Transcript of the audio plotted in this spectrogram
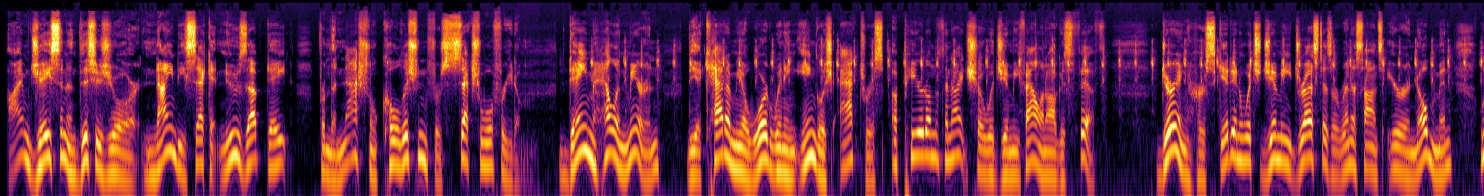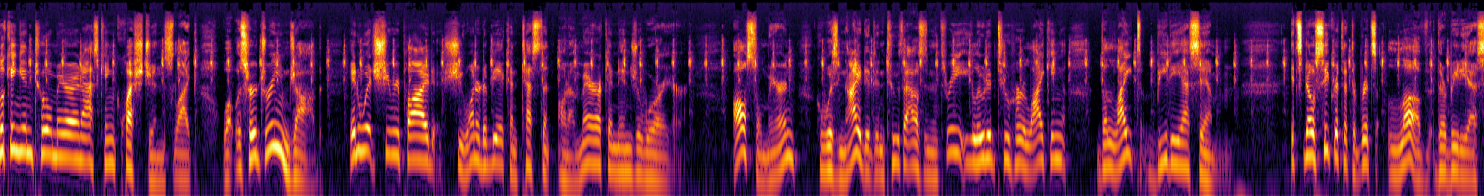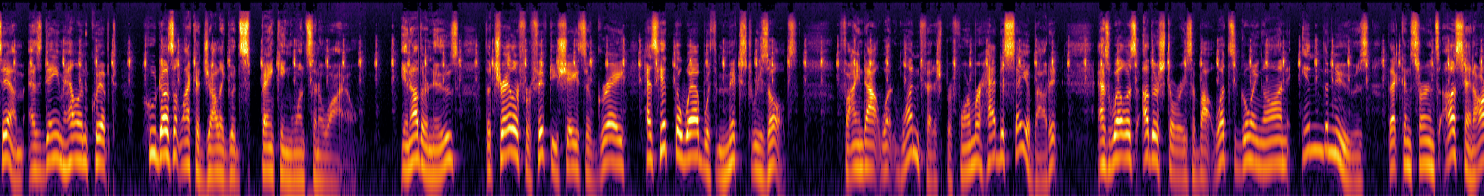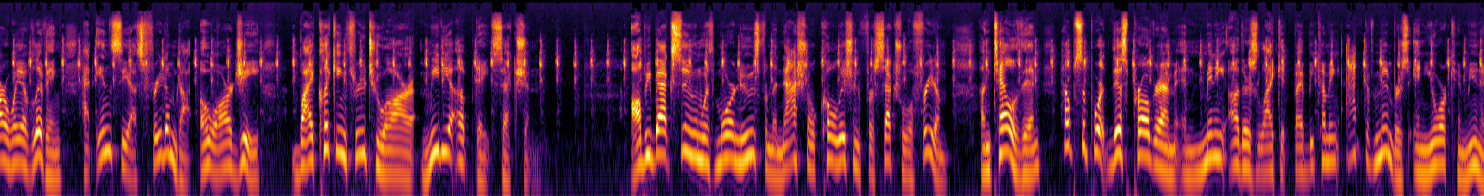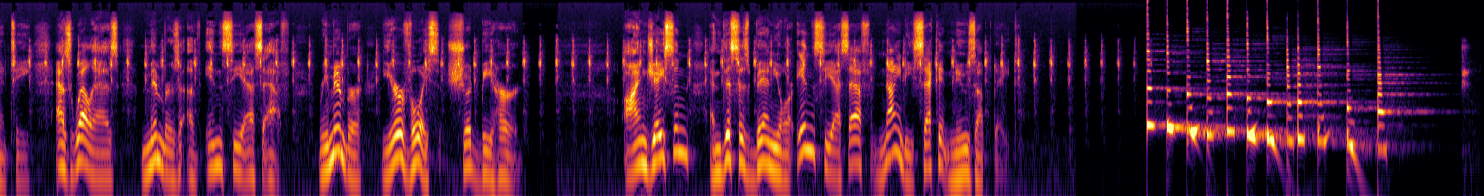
I'm Jason, and this is your 90 second news update from the National Coalition for Sexual Freedom. Dame Helen Mirren, the Academy Award winning English actress, appeared on The Tonight Show with Jimmy Fallon August 5th. During her skit, in which Jimmy dressed as a Renaissance era nobleman, looking into a mirror and asking questions like, What was her dream job? In which she replied, She wanted to be a contestant on American Ninja Warrior. Also, Mirren, who was knighted in 2003, alluded to her liking the light BDSM. It's no secret that the Brits love their BDSM, as Dame Helen quipped, Who doesn't like a jolly good spanking once in a while? In other news, the trailer for Fifty Shades of Grey has hit the web with mixed results. Find out what one fetish performer had to say about it, as well as other stories about what's going on in the news that concerns us and our way of living at ncsfreedom.org by clicking through to our Media Update section. I'll be back soon with more news from the National Coalition for Sexual Freedom. Until then, help support this program and many others like it by becoming active members in your community, as well as members of NCSF. Remember, your voice should be heard. I'm Jason, and this has been your NCSF 90 Second News Update.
